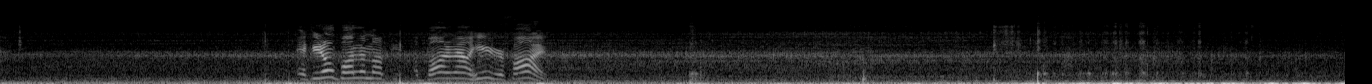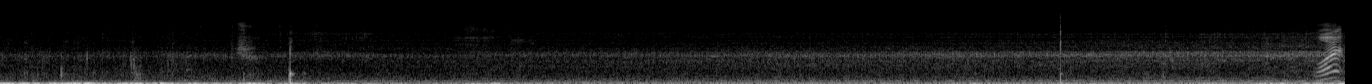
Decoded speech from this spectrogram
If you don't bottom up, bottom out here, you're fine. What?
